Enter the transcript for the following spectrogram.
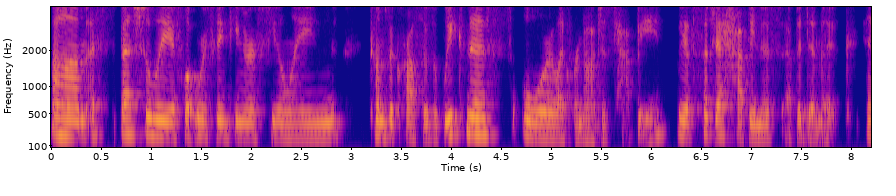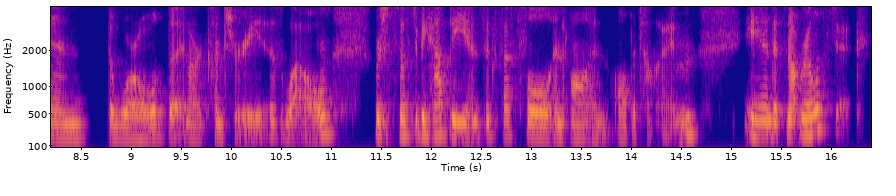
um, especially if what we're thinking or feeling comes across as a weakness or like we're not just happy. We have such a happiness epidemic in the world, but in our country as well. We're just supposed to be happy and successful and on all the time. And it's not realistic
